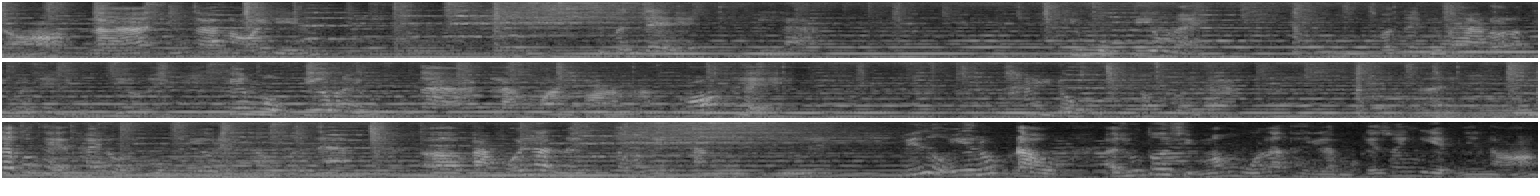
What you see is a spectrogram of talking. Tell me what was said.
đó là chúng ta nói đến cái vấn đề Ờ, chúng tôi chỉ mong muốn là thành lập một cái doanh nghiệp như nó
